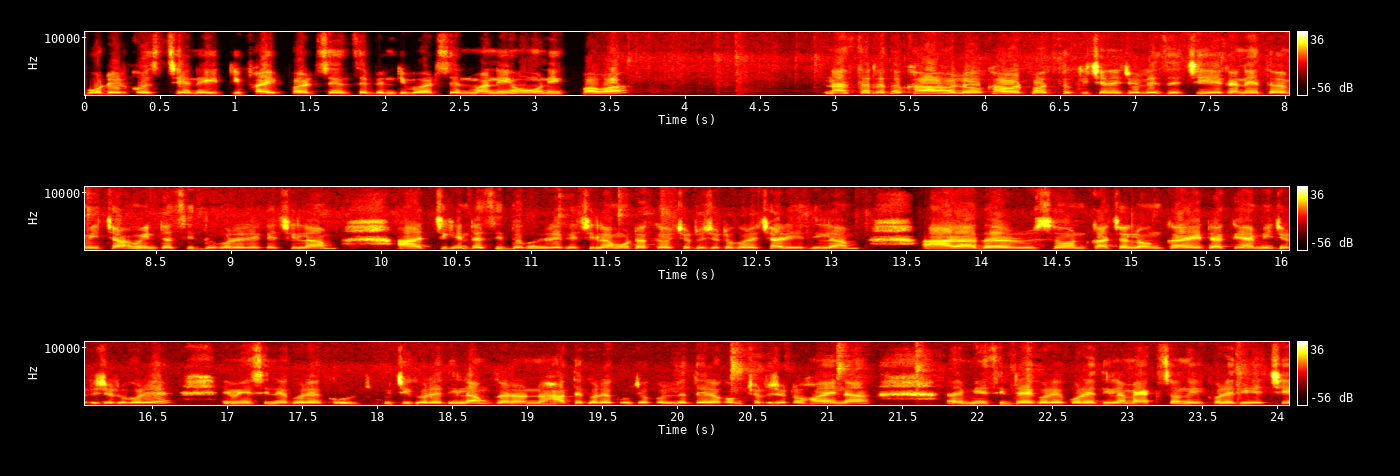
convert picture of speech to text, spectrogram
বোর্ডের question eighty five percent seventy percent মানেও অনেক পাওয়া। নাস্তাটা তো খাওয়া হলো, খাওয়ার পর তো কিচেনে চলে এসেছি। এখানে তো আমি চাউমিনটা সিদ্ধ করে রেখেছিলাম, আর চিকেনটা সিদ্ধ করে রেখেছিলাম, ওটাকেও ছোট ছোট করে ছাড়িয়ে দিলাম। আর আদা, রসুন, কাঁচা লঙ্কা, এটাকে আমি ছোট ছোট করে মেশিনে করে কুচি করে দিলাম, কারণ হাতে করে কুচো করলে তো এরকম ছোট ছোট হয় না। মেশিনটায় করে করে দিলাম, একসঙ্গেই করে দিয়েছি।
